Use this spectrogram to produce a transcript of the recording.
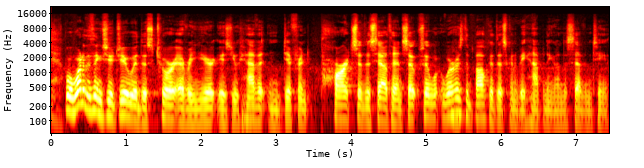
Yeah. Well, one of the things you do with this tour every year is you have it in different parts of the South End. So, so where is the bulk of this going to be happening on the 17th?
